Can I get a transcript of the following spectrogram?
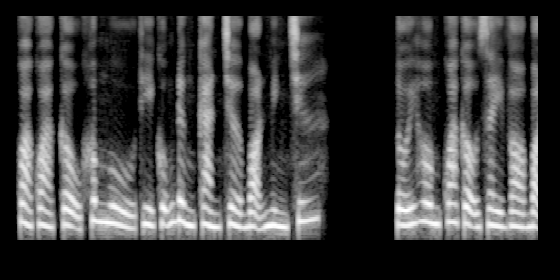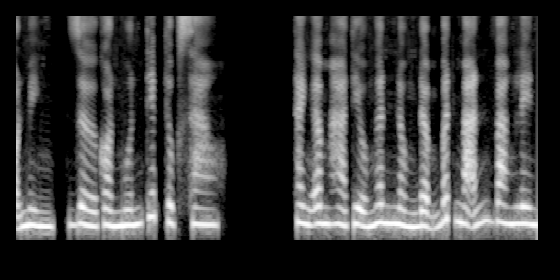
Quả quả cậu không ngủ thì cũng đừng cản trở bọn mình chứ. Tối hôm qua cậu giày vò bọn mình, giờ còn muốn tiếp tục sao? Thanh âm Hà Tiểu Ngân nồng đậm bất mãn vang lên,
